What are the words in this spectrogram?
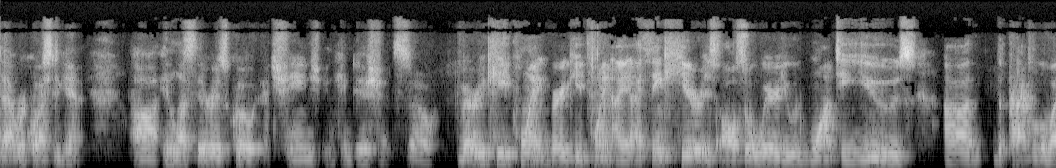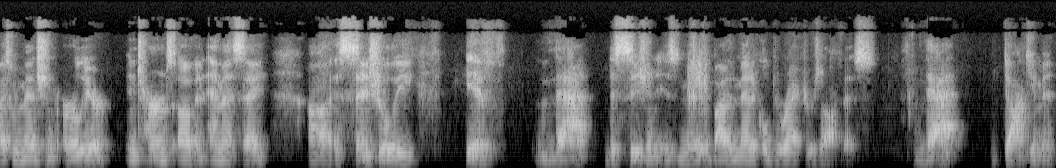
that request again, uh, unless there is, quote, a change in conditions. So, Very key point, very key point. I, I think here is also where you would want to use uh, the practical advice we mentioned earlier in terms of an MSA. Uh, essentially, if that decision is made by the medical director's office, that document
